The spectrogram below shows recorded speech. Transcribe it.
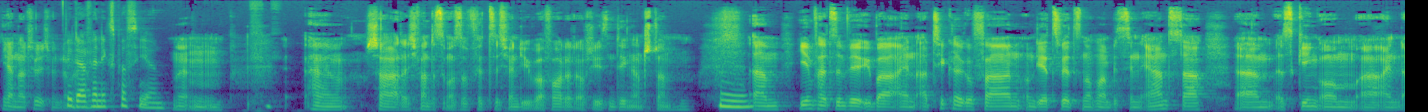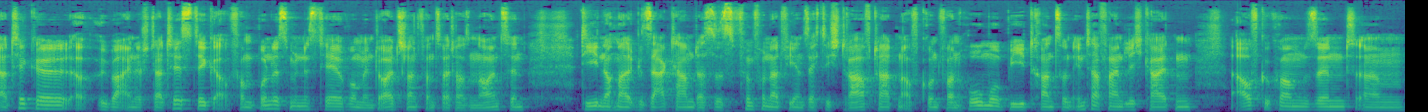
Ja, natürlich mit einem darf ja nichts passieren. Ähm, schade, ich fand das immer so witzig, wenn die überfordert auf diesen Dingern standen. Ähm, jedenfalls sind wir über einen Artikel gefahren und jetzt wird's noch mal ein bisschen ernster. Ähm, es ging um äh, einen Artikel äh, über eine Statistik vom Bundesministerium in Deutschland von 2019, die nochmal gesagt haben, dass es 564 Straftaten aufgrund von Homo-, Bi-, Trans- und Interfeindlichkeiten aufgekommen sind. Ähm,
